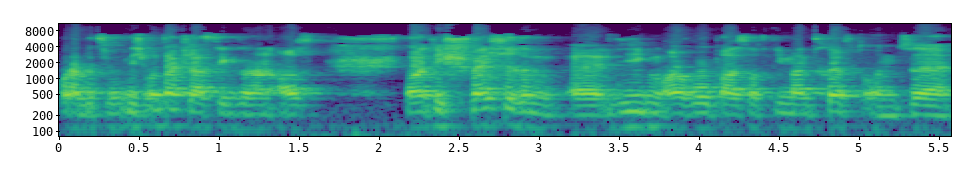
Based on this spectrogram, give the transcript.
oder beziehungsweise nicht unterklassigen, sondern aus deutlich schwächeren äh, Ligen Europas, auf die man trifft. Und äh,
